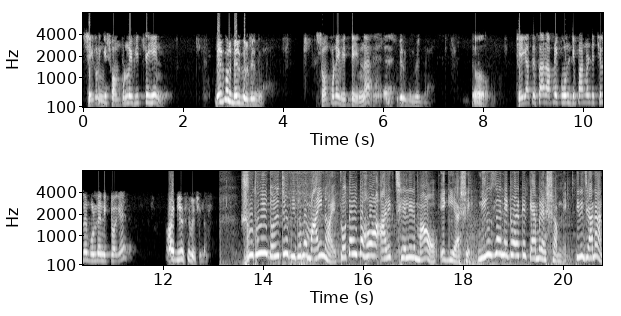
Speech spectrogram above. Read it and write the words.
সেগুলো কি সম্পূর্ণই ভিত্তিহীন? বিলকুল বিলকুল বিলকুল। সম্পূর্ণই ভিত্তিহীন না? তো ঠিক আছে স্যার আপনি কোন ডিপার্টমেন্টে ছিলেন বললেন একটু আগে? আমি ছিলাম। শুধু এই দরিদ্র বিধবা মাই নয় প্রতারিত হওয়া আরেক ছেলের মাও এগিয়ে আসে নিউজিল্যান্ড নেটওয়ার্কের ক্যামেরার সামনে। তিনি জানান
